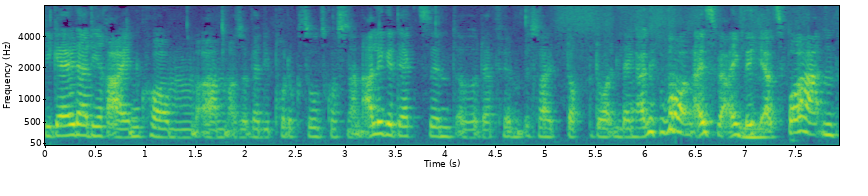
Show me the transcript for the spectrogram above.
die Gelder, die reinkommen, ähm, also wenn die Produktionskosten dann alle gedeckt sind, also der Film ist halt doch bedeutend länger geworden, als wir eigentlich mhm. erst vorhatten,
